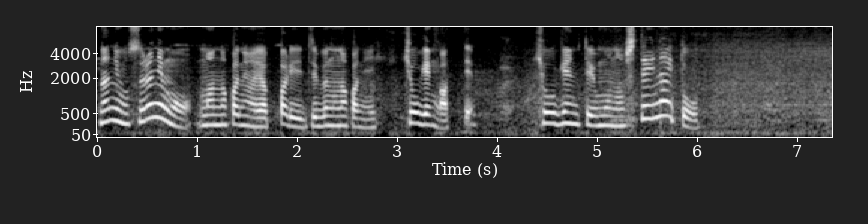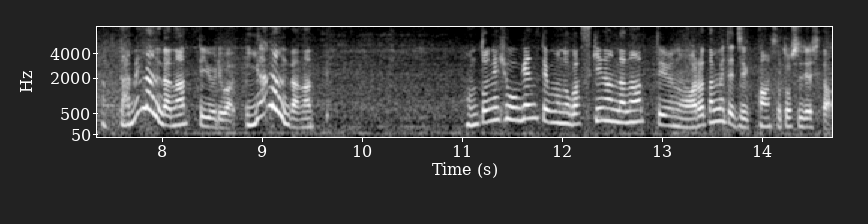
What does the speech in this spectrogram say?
何をするにも真ん中にはやっぱり自分の中に表現があって表現っていうものをしていないとダメなんだなっていうよりは嫌なんだなって。本当に表現っていうものが好きなんだなっていうのを改めて実感した年でした。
